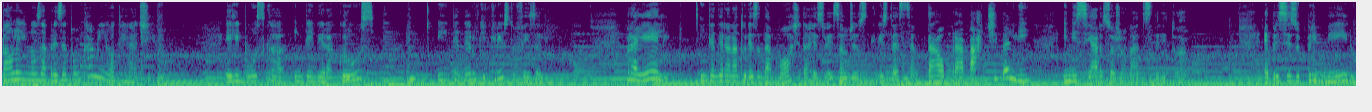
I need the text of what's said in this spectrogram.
Paulo ele nos apresenta um caminho alternativo. Ele busca entender a cruz e entender o que Cristo fez ali. Para ele, Entender a natureza da morte e da ressurreição de Jesus Cristo é central para, a partir dali, iniciar a sua jornada espiritual. É preciso primeiro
